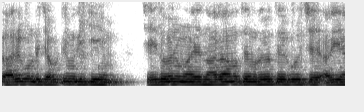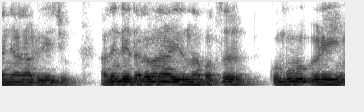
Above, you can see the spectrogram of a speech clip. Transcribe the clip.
കാലുകൊണ്ട് ചവിട്ടി മിതിക്കുകയും ചെയ്തവനുമായ നാലാമത്തെ മൃഗത്തെക്കുറിച്ച് അറിയാൻ ഞാൻ ആഗ്രഹിച്ചു. അതിന്റെ തലവനായിരുന്ന പത്ത് കൊമ്പുകളെയും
